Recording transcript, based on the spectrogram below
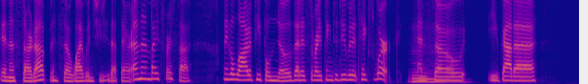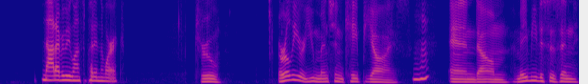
in a startup. And so why wouldn't you do that there? And then vice versa. I think a lot of people know that it's the right thing to do, but it takes work. Mm. And so hmm. you gotta, not everybody wants to put in the work. True. Earlier, you mentioned KPIs. Mm-hmm. And um, maybe this is an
